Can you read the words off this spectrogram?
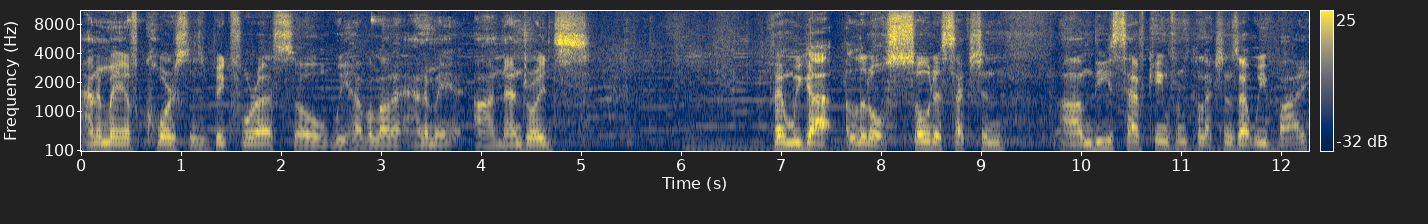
Anime, of course, is big for us, so we have a lot of anime Nendoroids. Then we got a little soda section. Um, these have came from collections that we buy.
